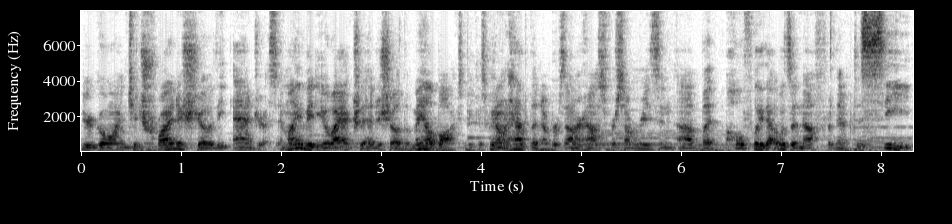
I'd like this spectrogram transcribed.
you're going to try to show the address. In my video, I actually had to show the mailbox because we don't have the numbers on our house for some reason, uh, but hopefully that was enough for them to see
